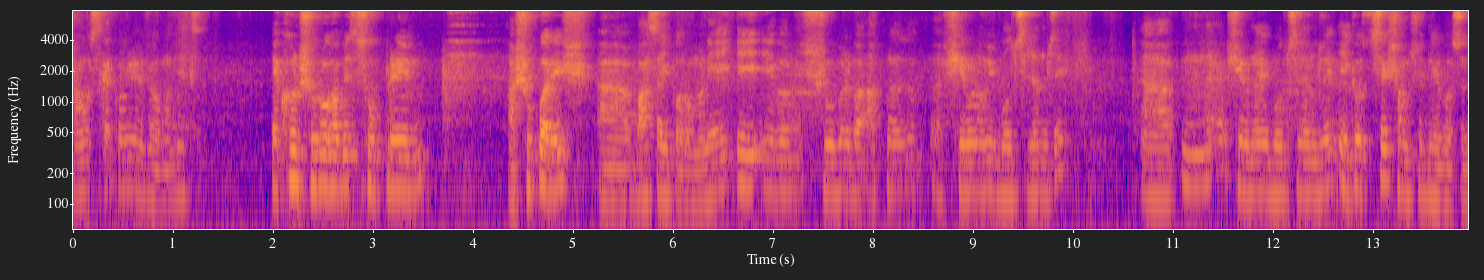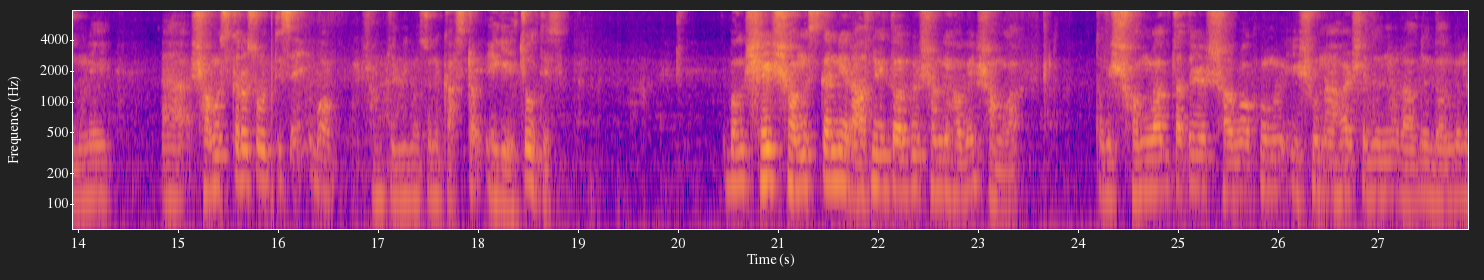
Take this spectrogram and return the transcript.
সংস্কার কমিশন জমা দিয়েছে। এখন শুরু হবে সুপ্রিম সুপারিশ বাছাই পর্ব। মানে এই এবার সুপার বা আপনার শিরোনামে বলছিলাম যে শিরোনামে বলছিলাম যে এগোচ্ছে সংসদ নির্বাচন। মানে সংস্কারও চলতেছে এবং সংসদ নির্বাচনের কাজটাও এগিয়ে চলতেছে। এবং সেই সংস্কার নিয়ে রাজনৈতিক দলগুলোর সঙ্গে হবে সংলাপ। তবে সংলাপ যাতে সর্বরকম ইস্যু না হয়, সেজন্য রাজনৈতিক দলগুলো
